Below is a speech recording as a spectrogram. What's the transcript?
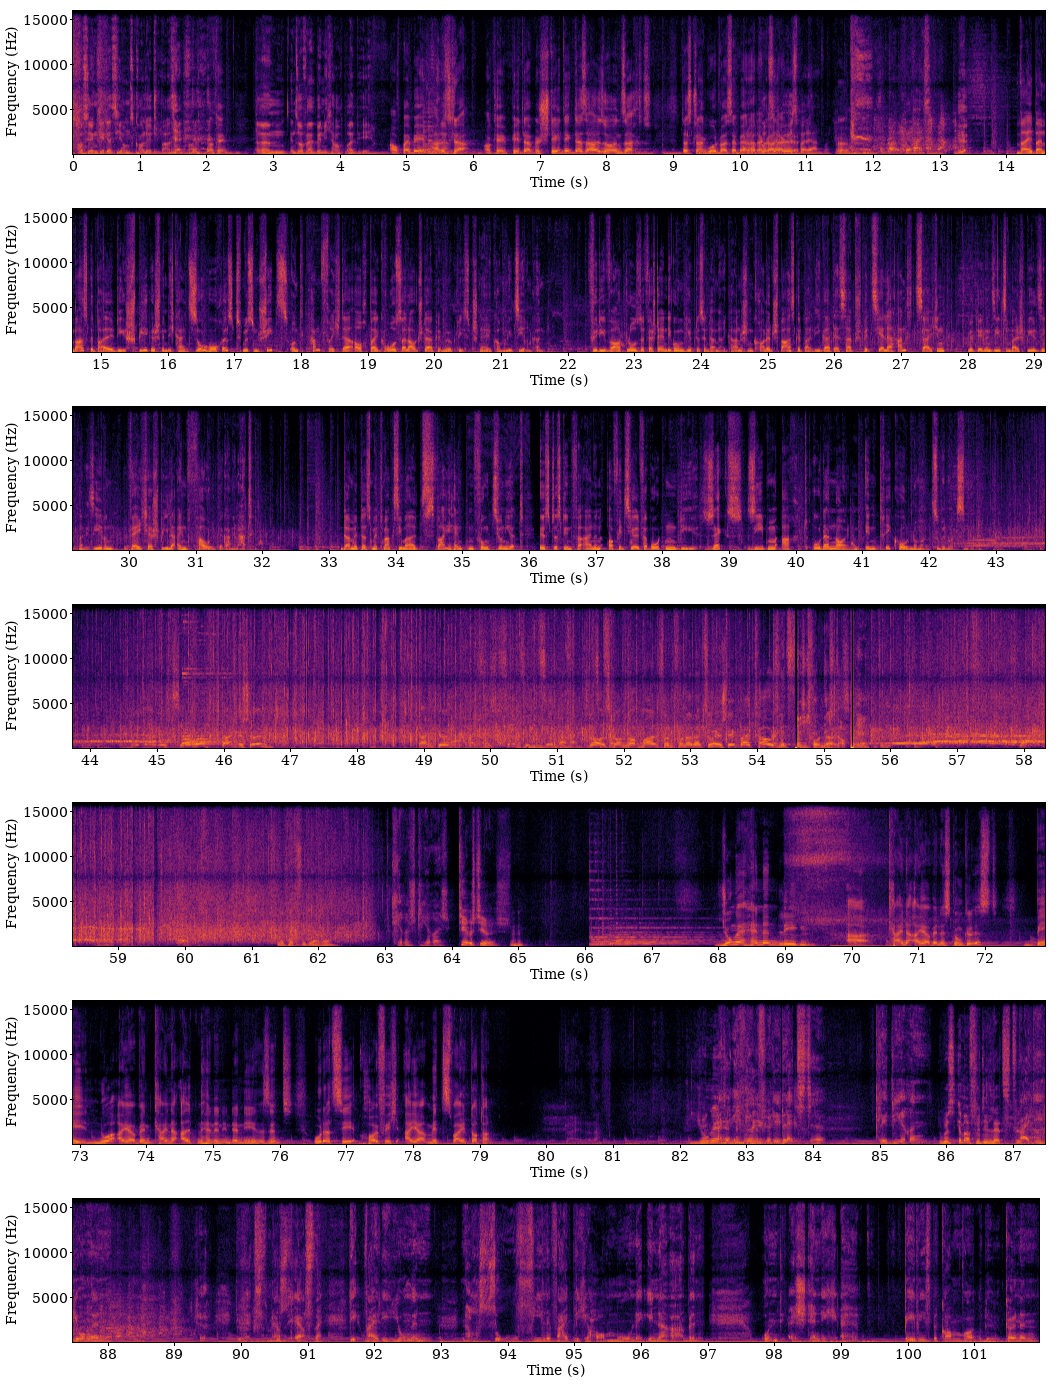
Außerdem geht es hier ums College Basketball. Okay. ähm, insofern bin ich auch bei B. Auch bei B, alles klar. Okay, Peter bestätigt das also und sagt, das klang gut, was der Bernhard da Kurz gerade nervös bei erklärt. der Antwort. Oh, wer weiß. Weil beim Basketball die Spielgeschwindigkeit so hoch ist, müssen Schieds- und Kampfrichter auch bei großer Lautstärke möglichst schnell kommunizieren können. Für die wortlose Verständigung gibt es in der amerikanischen College Basketball Liga deshalb spezielle Handzeichen, mit denen sie zum Beispiel signalisieren, welcher Spieler ein Foul begangen hat. Damit das mit maximal zwei Händen funktioniert, ist es den Vereinen offiziell verboten, die 6, 7, 8 oder 9 in Trikotnummern zu benutzen. Sehr gut. Dankeschön. Danke. Aber 16 sind 10 mal rein. So, es kommen noch mal 500 dazu. Ihr steht bei 1500. Was hättest du gerne? Tierisch, tierisch. Tierisch, tierisch. Junge Hennen legen A. Keine Eier, wenn es dunkel ist. B. Nur Eier, wenn keine alten Hennen in der Nähe sind. Oder C. Häufig Eier mit zwei Dottern. Junge Hände Ich würde für die letzte plädieren, Du bist immer für die Letzte. weil die Jungen. Die letzten mehr als die ersten. Die, weil die Jungen noch so viele weibliche Hormone innehaben und ständig äh, Babys bekommen können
